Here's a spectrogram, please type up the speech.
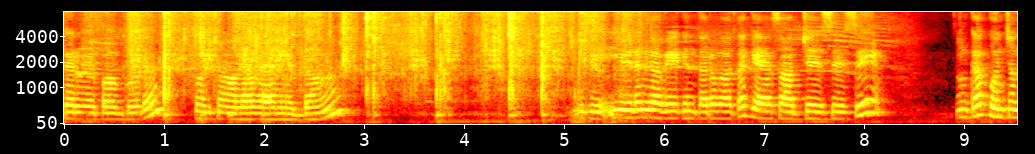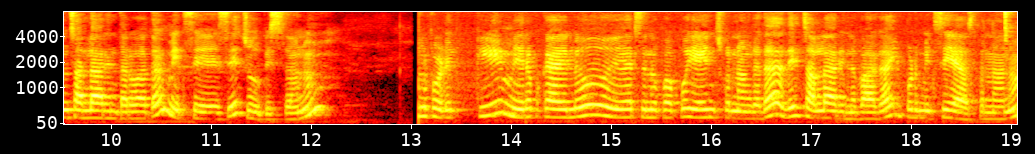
కరివేపాకు కూడా కొంచెం అలా వేగనిద్దాము. ఇది ఈ విధంగా వేగిన తర్వాత గ్యాస్ ఆఫ్ చేసేసి ఇంకా కొంచెం చల్లారిన తర్వాత మిక్సీ వేసి చూపిస్తాను. పొడికి మిరపకాయలు పప్పు వేయించుకున్నాం కదా అది చల్లారింది బాగా. ఇప్పుడు మిక్సీ వేస్తున్నాను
